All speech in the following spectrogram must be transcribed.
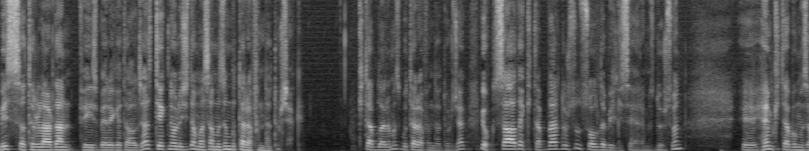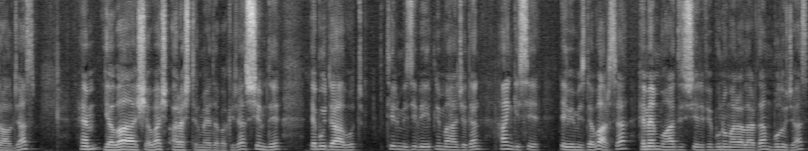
Biz satırlardan feyiz bereket alacağız. Teknoloji de masamızın bu tarafında duracak. Kitaplarımız bu tarafında duracak. Yok sağda kitaplar dursun, solda bilgisayarımız dursun. Ee, hem kitabımızı alacağız hem yavaş yavaş araştırmaya da bakacağız. Şimdi Ebu Davud, Tirmizi ve İbn Mace'den hangisi evimizde varsa hemen bu hadis-i şerifi bu numaralardan bulacağız.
